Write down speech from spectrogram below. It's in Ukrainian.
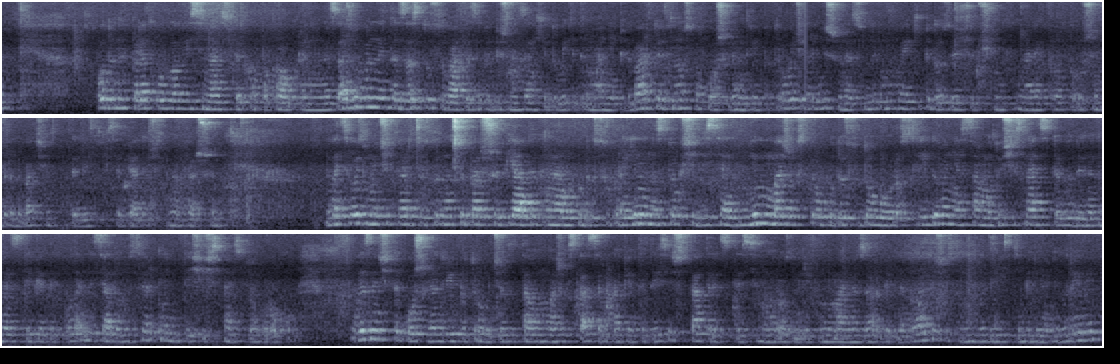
поданий в порядку глави 18 КПК України задовольнити, застосувати запобіжний захід у виді тримання під вартою відносно Кошеля Андрія Петровича, раніше не судимого, який підозрюється у вчиненні кримінальних правопорушень, передбачених статтею 255 частини 1, 28 4 191 5 Кримінального кодексу України на строк 60 днів в межах строку досудового розслідування саме до 16 години 25 хвилин 10 серпня 2016 року. Визначити кошель Андрію Петровичу заставу в межах 145 тисяч 137 розмірів мінімальної заробітної плати, що становить 200 мільйонів гривень,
